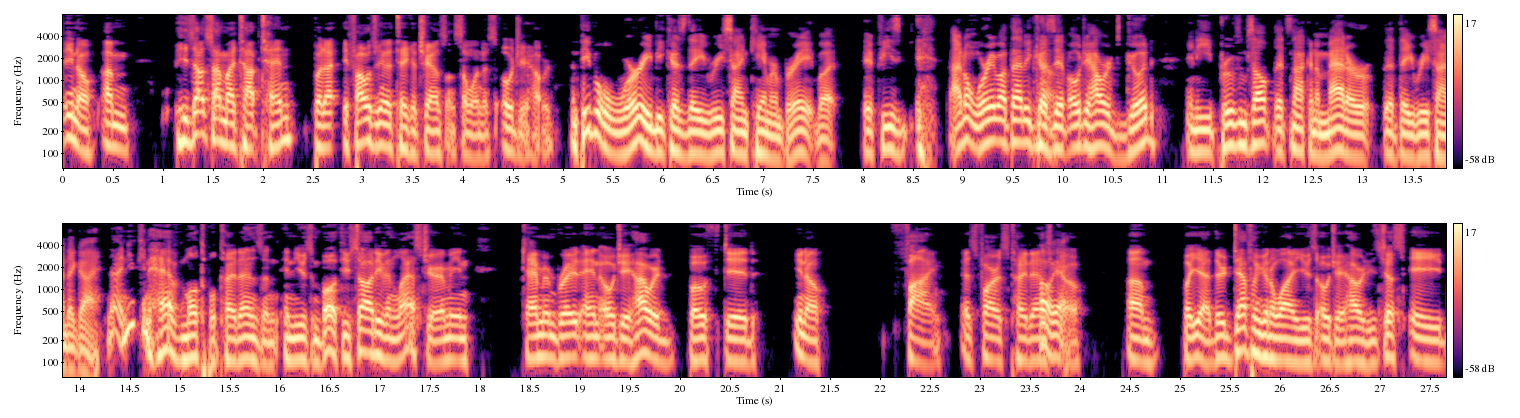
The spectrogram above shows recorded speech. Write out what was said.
you know, I'm, he's outside my top 10, but I, if I was going to take a chance on someone, it's OJ Howard. And people worry because they re-signed Cameron Brate, but if he's, I don't worry about that because No. if OJ Howard's good and he proves himself, that's not going to matter that they re-signed a guy. Yeah, and you can have multiple tight ends and, and use them both. You saw it even last year. I mean, Cameron Brate and OJ Howard both did, you know, fine as far as tight ends Oh, yeah. go. Um, but yeah, they're definitely going to want to use OJ Howard. He's just a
